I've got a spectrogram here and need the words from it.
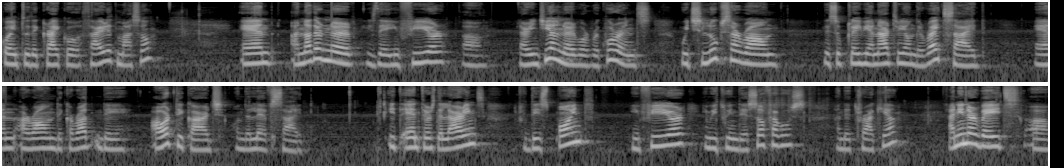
going to the cricothyroid muscle, and another nerve is the inferior uh, laryngeal nerve or recurrens which loops around the subclavian artery on the right side and around the, the aortic arch on the left side. It enters the larynx through this point inferior, in between the esophagus and the trachea, and innervates uh,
